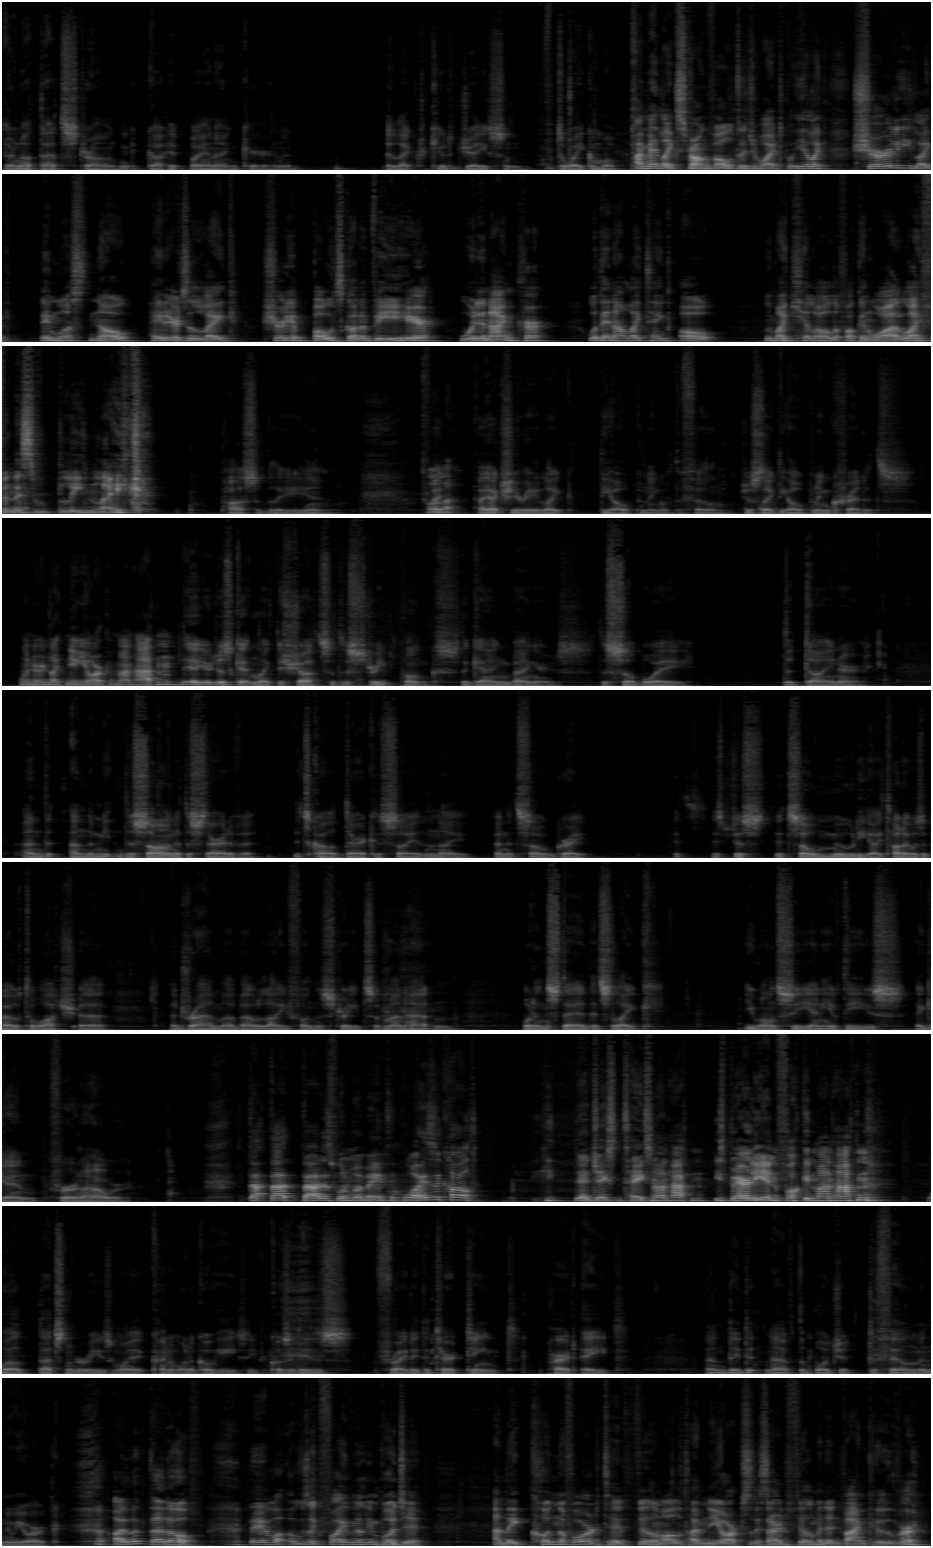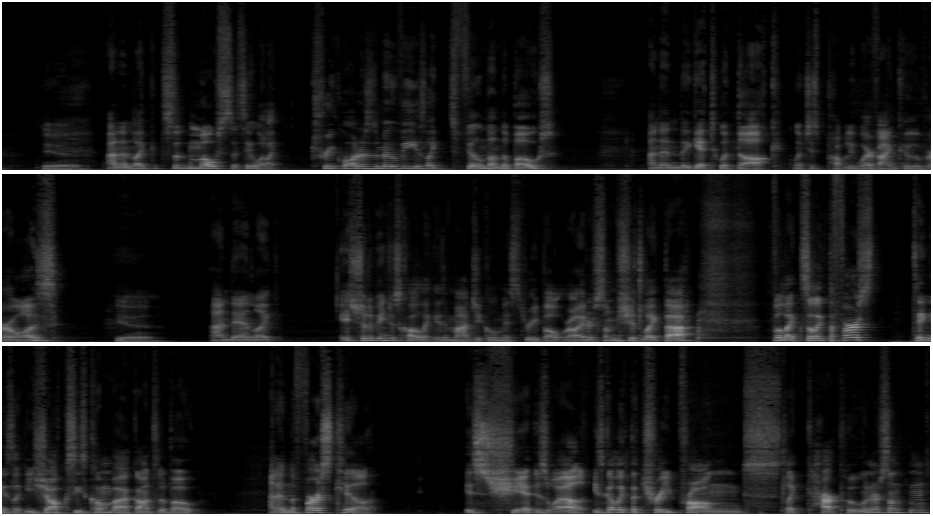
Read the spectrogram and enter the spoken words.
they're not that strong. It got hit by an anchor and it electrocuted Jason to wake him up. I meant like strong voltage wires, but yeah, like surely like they must know. Hey, there's a lake. Surely a boat's gonna be here with an anchor. Would they not like think, oh, we might kill all the fucking wildlife in this bleeding lake? Possibly, yeah. Like, I actually really like the opening of the film, just like the opening credits. when they're in like New York and Manhattan. Yeah, you're just getting like the shots of the street punks, the gangbangers, the subway, the diner, and and the the song at the start of it. It's called "Darkest Side of the Night," and it's so great. It's it's just it's so moody. I thought I was about to watch a a drama about life on the streets of Manhattan, but instead it's like you won't see any of these again for an hour. That that that is one of my main things. Why is it called? He uh, Jason takes Manhattan. He's barely in fucking Manhattan. Well, that's another reason why I kind of want to go easy because it is Friday the 13th, part 8, and they didn't have the budget to film in New York. I looked that up. They what, it was like five million budget, and they couldn't afford to film all the time in New York, so they started filming in Vancouver. Yeah. And then like so most I'd say what like three quarters of the movie is like filmed on the boat, and then they get to a dock, which is probably where Vancouver was. Yeah. and then like it should have been just called like his magical mystery boat ride or some shit like that. But like so like the first thing is like he shocks he's come back onto the boat and then the first kill is shit as well. He's got like the three pronged like harpoon or something.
